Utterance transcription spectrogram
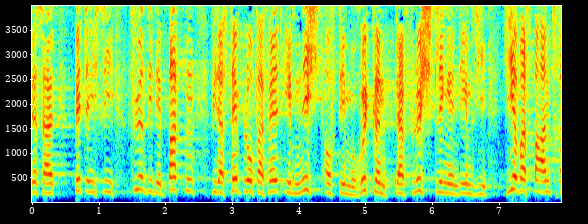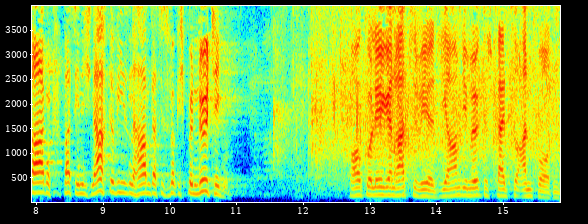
Deshalb bitte ich Sie, führen Sie Debatten wie das Tempelhofer Feld eben nicht auf dem Rücken der Flüchtlinge, indem Sie hier etwas beantragen, was Sie nicht nachgewiesen haben, dass Sie es wirklich benötigen. Frau Kollegin Radziwill, Sie haben die Möglichkeit zu antworten.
